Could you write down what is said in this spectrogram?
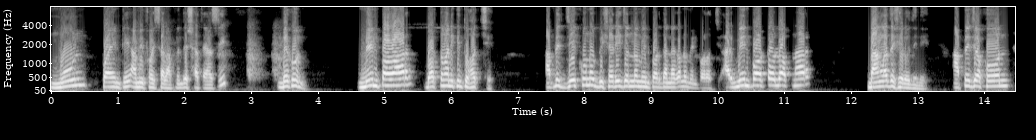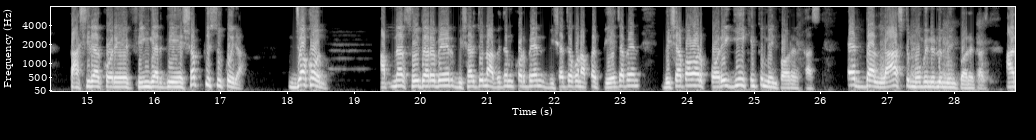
মূল পয়েন্টে আমি ফয়সাল আপনাদের সাথে আছি। দেখুন মেন পাওয়ার বর্তমানে কিন্তু হচ্ছে। আপনি যে কোনো বিষয়ের জন্য মেন পাওয়ার দেন না কেন মেন পাওয়ার হচ্ছে। আর মেন পাওয়ারটা হলো আপনার বাংলাদেশের অধীনে। আপনি যখন তাসিরা করে ফিঙ্গার দিয়ে সবকিছু কইরা যখন আপনার সৌদি আরবের ভিসার জন্য আবেদন করবেন, ভিসা যখন আপনার পেয়ে যাবেন, ভিসা পাওয়ার পরে গিয়ে কিন্তু মেন পাওয়ারের কাজ। এট দ্য লাস্ট মোমেন্ট হলো মেন পাওয়ারের কাজ। আর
